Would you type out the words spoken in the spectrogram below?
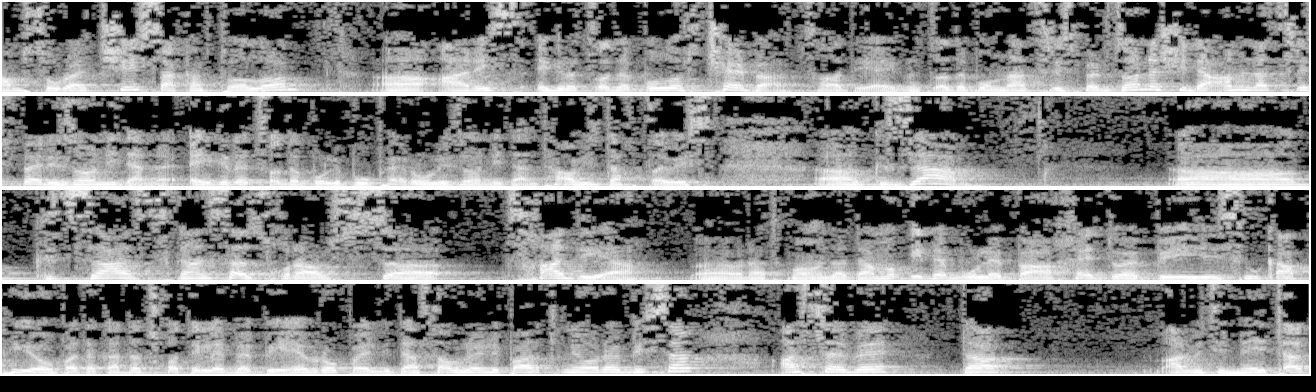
ამ სურათში საქართველოს არის ეგრეთ წოდებულ რჩება. ცხადია ეგრეთ წოდებულ ნაცრისფერ ზონაში და ამ ნაცრისფერი ზონიდან ეგრეთ წოდებული ბუფერული ზონიდან თავის დაღწევის გზა გზას განსაზღვრავს ცხადია, რა თქმა უნდა, დამოკიდებულება, ხედვები, მკაფიობა და გადაწყვეტილებები ევროპელი დასავლელი პარტნიორებისა, ასევე და არ ვიცი მეტად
